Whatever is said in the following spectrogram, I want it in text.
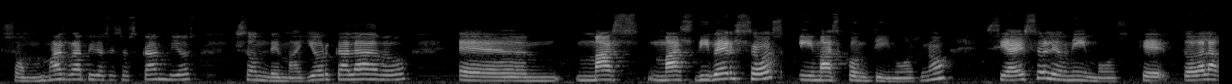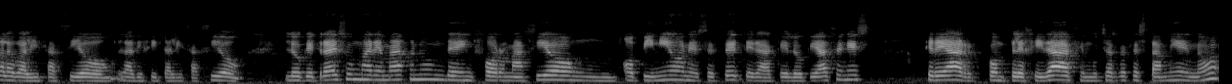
son más rápidos esos cambios, son de mayor calado, em, más, más diversos y más continuos, ¿no? Si a eso le unimos que toda la globalización, la digitalización, lo que trae es un mare magnum de información, opiniones, etcétera, que lo que hacen es crear complejidad y muchas veces también ¿no?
